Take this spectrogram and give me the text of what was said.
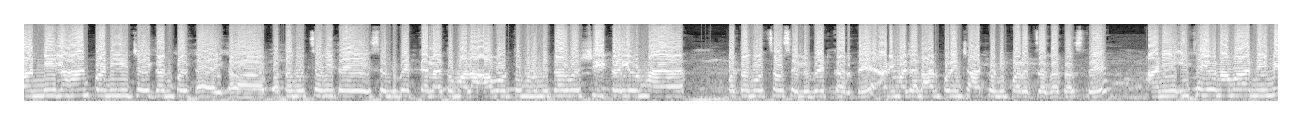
पण मी लहानपणी जे गणपत पतंगोत्सव इथे सेलिब्रेट केलाय तो मला आवडतो म्हणून मी दरवर्षी इकडे येऊन हा पतंगोत्सव सेलिब्रेट करते आणि माझ्या लहानपणीच्या आठवणी परत जगत असते. आणि इथे येऊन आम्हाला नेहमी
